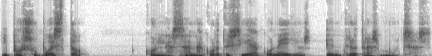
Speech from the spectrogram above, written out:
y, por supuesto, con la sana cortesía con ellos, entre otras muchas.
